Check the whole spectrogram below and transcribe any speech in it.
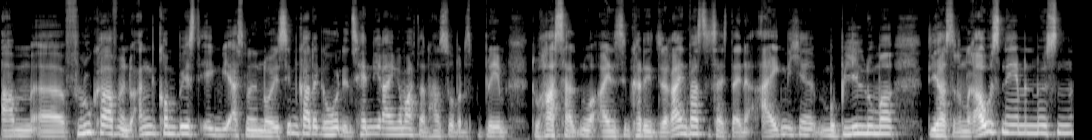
am äh, Flughafen, wenn du angekommen bist, irgendwie erstmal eine neue SIM-Karte geholt, ins Handy reingemacht, dann hast du aber das Problem, du hast halt nur eine SIM-Karte, die da reinpasst, das heißt deine eigentliche Mobilnummer, die hast du dann rausnehmen müssen,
